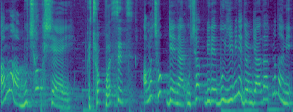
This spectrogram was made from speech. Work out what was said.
Ama bu çok şey. E, çok basit. Ama çok genel. Uçak bileti bu yemin ediyorum geldi aklıma da hani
